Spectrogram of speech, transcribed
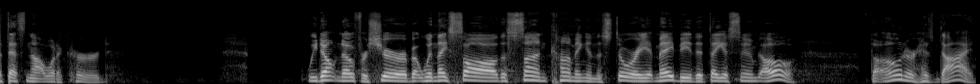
But that's not what occurred. We don't know for sure, but when they saw the son coming in the story, it may be that they assumed, oh, the owner has died.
